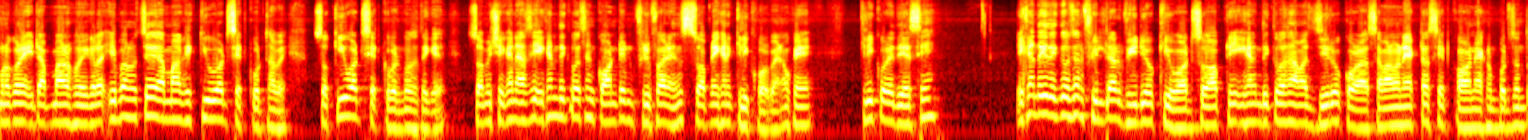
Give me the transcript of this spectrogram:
মনে করেন এটা আমার হয়ে গেল। এবার হচ্ছে আমাকে কিওয়ার্ড সেট করতে হবে। সো কিওয়ার্ড সেট করবেন কোথা থেকে? সো আমি সেখানে আসি এখানে দেখতে পাচ্ছেন কন্টেন্ট প্রিফারেন্স সো আপনি এখানে ক্লিক করবেন ওকে ক্লিক করে দিয়েছি। এখান থেকে দেখতে পাচ্ছেন ফিল্টার ভিডিও কিওয়ার্ড সো আপনি এখানে দেখতে পাচ্ছেন আমার জিরো করা আছে, আমার মানে একটা সেট করা নেই এখন পর্যন্ত।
